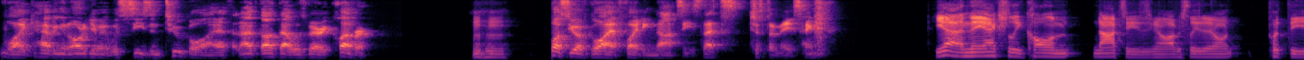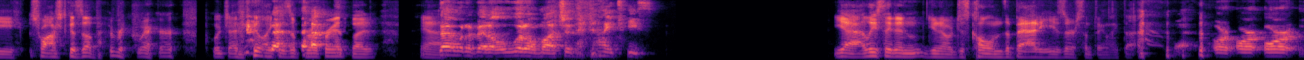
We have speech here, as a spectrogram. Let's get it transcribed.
like having an argument with season two Goliath, and I thought that was very clever. hmm Plus, you have Goliath fighting Nazis. That's just amazing. Yeah, and they actually call them Nazis. You know, obviously they don't put the swastikas up everywhere, which I feel like is appropriate. But yeah, that would have been a little much in the nineties. yeah, at least they didn't, you know, just call them the baddies or something like that. or or or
